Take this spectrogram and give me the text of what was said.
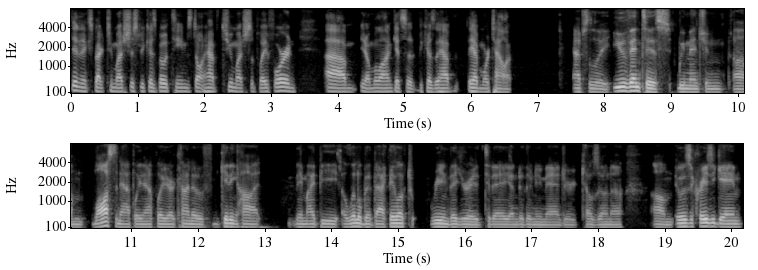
didn't expect too much just because both teams don't have too much to play for, and um, you know Milan gets it because they have they have more talent. Absolutely, Juventus we mentioned um, lost to Napoli. Napoli are kind of getting hot. They might be a little bit back. They looked reinvigorated today under their new manager Calzona. Um, it was a crazy game.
